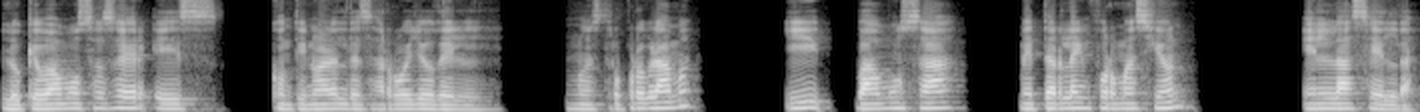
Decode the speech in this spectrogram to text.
lo que vamos a hacer es continuar el desarrollo de nuestro programa y vamos a meter la información en la celda.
